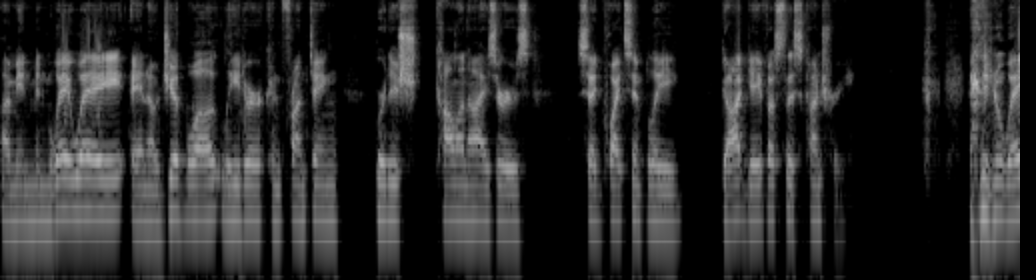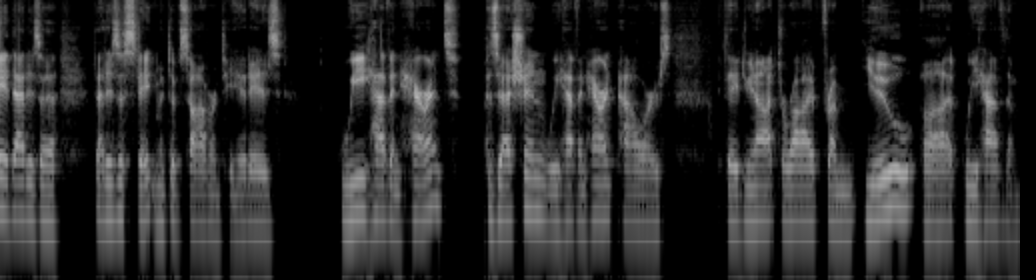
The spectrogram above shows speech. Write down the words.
I mean, Minwewe, an Ojibwa leader confronting British colonizers said quite simply, God gave us this country. and in a way, that is a that is a statement of sovereignty. It is we have inherent possession, we have inherent powers. They do not derive from you. Uh, we have them.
